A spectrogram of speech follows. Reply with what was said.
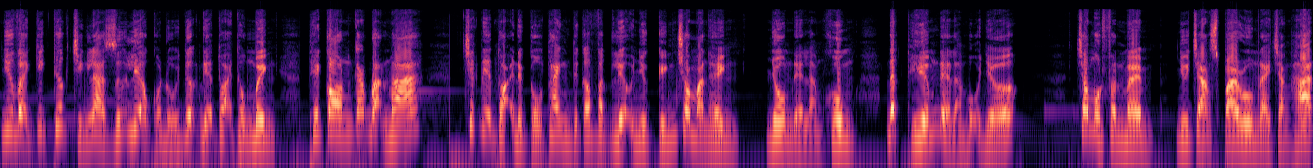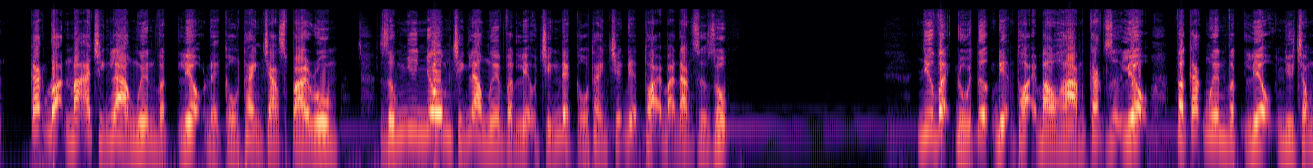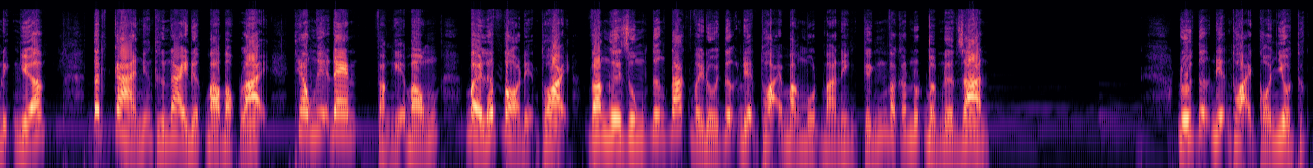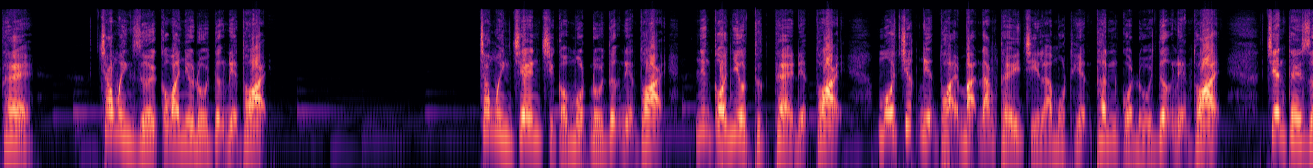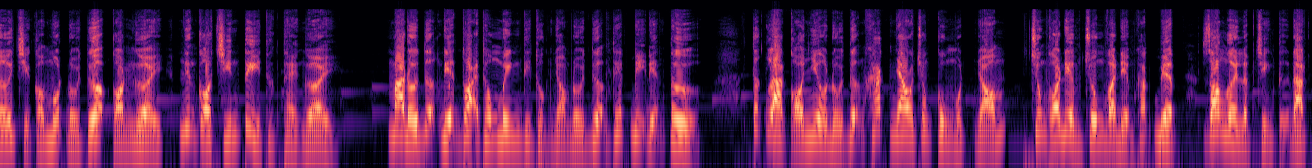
Như vậy kích thước chính là dữ liệu của đối tượng điện thoại thông minh. Thế còn các đoạn mã, chiếc điện thoại được cấu thành từ các vật liệu như kính cho màn hình, nhôm để làm khung, đất hiếm để làm bộ nhớ. Trong một phần mềm như trang Spyroom này chẳng hạn, Các đoạn mã chính là nguyên vật liệu để cấu thành trang spy room, giống như nhôm chính là nguyên vật liệu chính để cấu thành chiếc điện thoại bạn đang sử dụng. Như vậy đối tượng điện thoại bao hàm các dữ liệu và các nguyên vật liệu như trong định nghĩa. Tất cả những thứ này được bao bọc lại theo nghĩa đen và nghĩa bóng bởi lớp vỏ điện thoại và người dùng tương tác với đối tượng điện thoại bằng một màn hình kính và các nút bấm đơn giản. Đối tượng điện thoại có nhiều thực thể. Trong hình dưới có bao nhiêu đối tượng điện thoại? Trong hình trên chỉ có một đối tượng điện thoại nhưng có nhiều thực thể điện thoại. Mỗi chiếc điện thoại bạn đang thấy chỉ là một hiện thân của đối tượng điện thoại. Trên thế giới chỉ có một đối tượng con người nhưng có 9 tỷ thực thể người. Mà đối tượng điện thoại thông minh thì thuộc nhóm đối tượng thiết bị điện tử, tức là có nhiều đối tượng khác nhau trong cùng một nhóm, chúng có điểm chung và điểm khác biệt do người lập trình tự đặt.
